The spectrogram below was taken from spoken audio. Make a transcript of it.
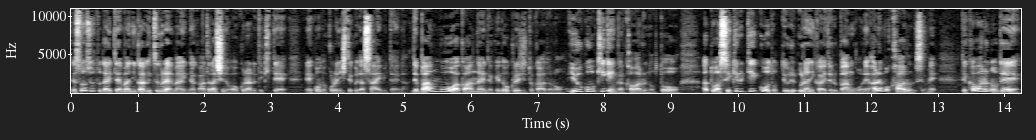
でそうすると大体まあ2ヶ月ぐらい前になんか新しいのが送られてきて、え、今度これにしてくださいみたいな。で番号は変わんないんだけどクレジットカードの。有効期限が変わるのとあとはセキュリティコードって裏に書いてる番号ねあれも変わるんですよね。で変わるので、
